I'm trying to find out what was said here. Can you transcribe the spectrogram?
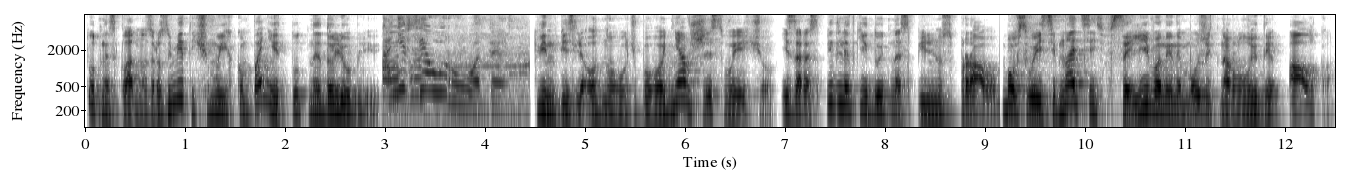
тут не складно зрозуміти, чому їх компанії тут недолюблюють. Они все уроды. Квін після одного учбового дня вже своячок. І зараз підлітки йдуть на спільну справу, бо в свої 17 в селі вони не можуть нарулити алко.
